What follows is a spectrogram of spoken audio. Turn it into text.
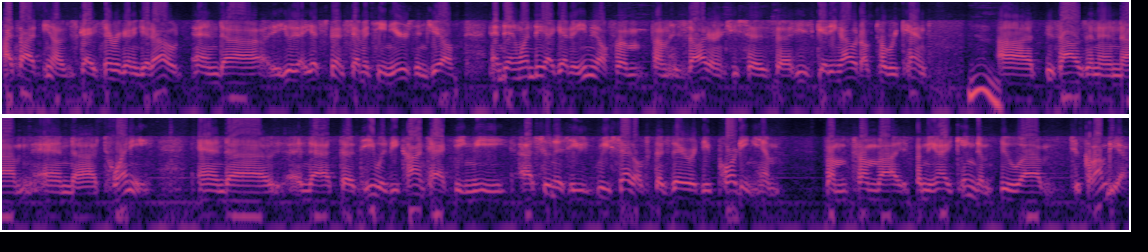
I thought, you know, this guy's never going to get out. And uh, he, he had spent 17 years in jail. And then one day I get an email from, from his daughter, and she says uh, he's getting out October 10th. Uh, uh, 2020, and, uh, and that uh, he would be contacting me as soon as he resettled because they were deporting him from from uh, from the United Kingdom to um, to Colombia.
